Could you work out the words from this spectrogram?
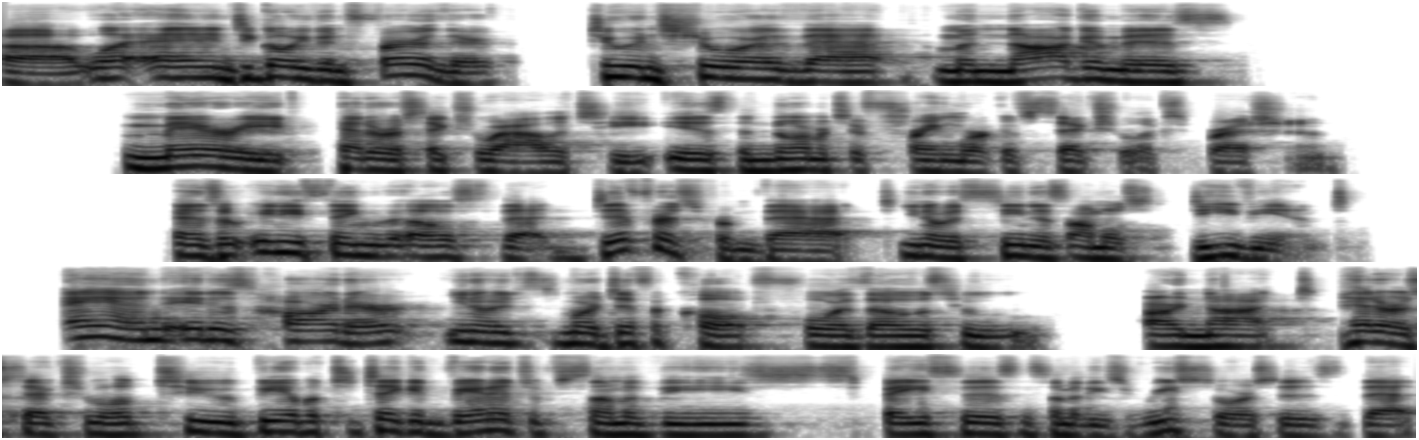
uh, well, and to go even further, to ensure that monogamous married heterosexuality is the normative framework of sexual expression. And so anything else that differs from that, you know, is seen as almost deviant. And it is harder, you know, it's more difficult for those who are not heterosexual to be able to take advantage of some of these spaces and some of these resources that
